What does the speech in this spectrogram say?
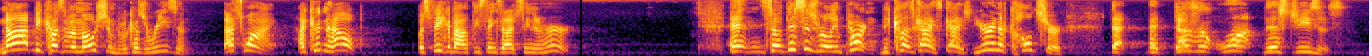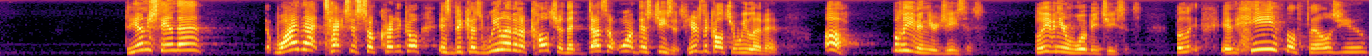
Not because of emotion, but because of reason. That's why. I couldn't help but speak about these things that I've seen and heard. And so this is really important because, guys, guys, you're in a culture that, that doesn't want this Jesus. Do you understand that? Why that text is so critical is because we live in a culture that doesn't want this Jesus. Here's the culture we live in. Oh, believe in your Jesus. Believe in your would be Jesus. If he fulfills you,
